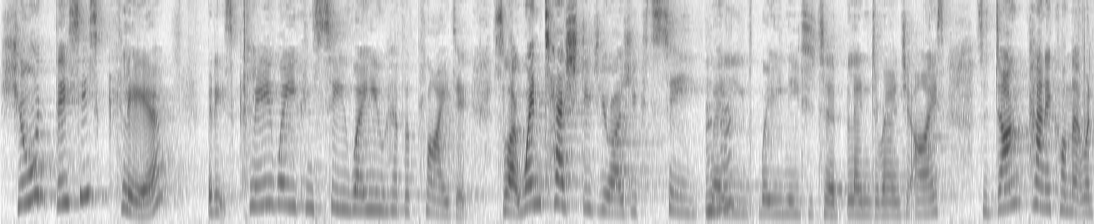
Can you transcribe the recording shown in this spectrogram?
Sean, this is clear but it's clear where you can see where you have applied it. So like when Tash did your eyes, you could see where mm-hmm. you where you needed to blend around your eyes. So don't panic on that one.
